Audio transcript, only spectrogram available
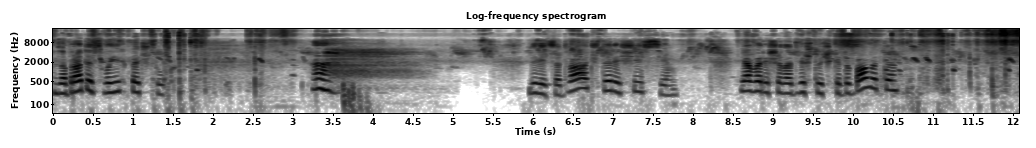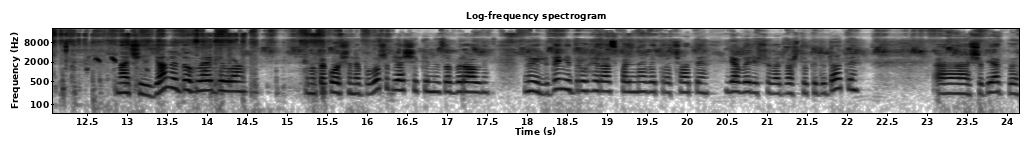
Забрати своїх 5 штук. Ах. Дивіться, 2, 4, 6, 7. Я вирішила дві штучки додати. Наче і я не догледіла. Ну, такого ще не було, щоб ящики не забирали. Ну і людині другий раз пальне витрачати. Я вирішила два штуки додати, е, щоб якби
